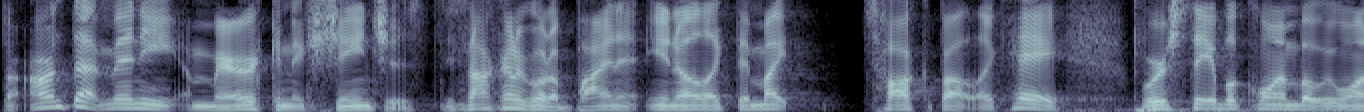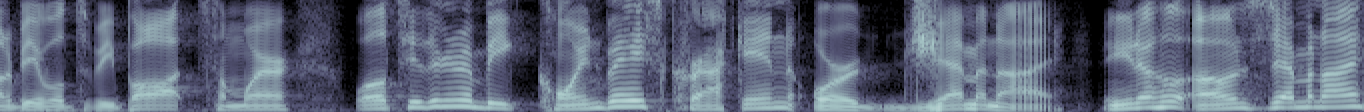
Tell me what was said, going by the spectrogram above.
There aren't that many American exchanges. He's not going to go to Binance, you know, like they might talk about like, "Hey, we're a stable coin, but we want to be able to be bought somewhere." Well, it's either going to be Coinbase, Kraken, or Gemini. You know who owns Gemini?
